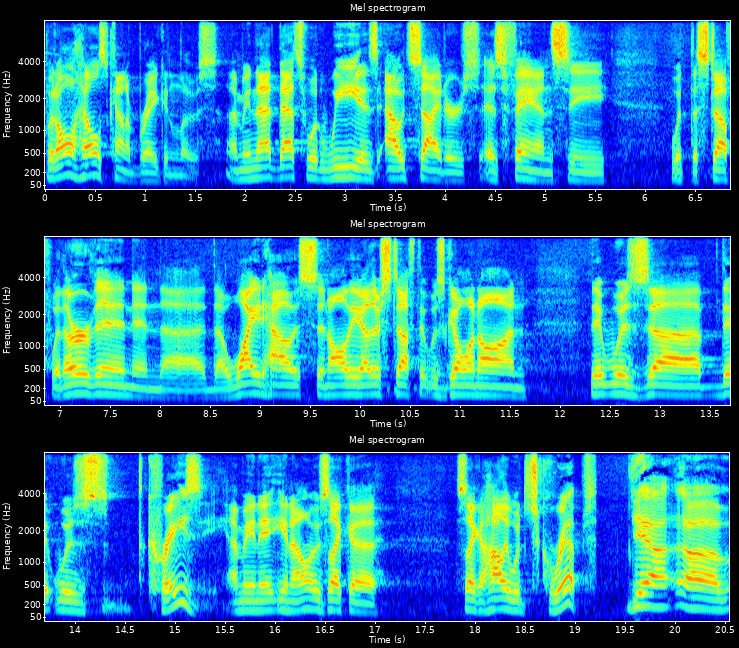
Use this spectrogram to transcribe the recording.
But all hell's kind of breaking loose. I mean, that, that's what we as outsiders, as fans, see with the stuff with Irvin and uh, the White House and all the other stuff that was going on that was uh, that was crazy. I mean, it, you know, it was like a it's like a Hollywood script. Yeah, uh,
